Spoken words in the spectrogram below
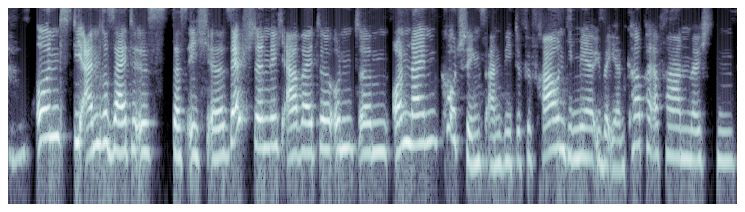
mhm. und die andere Seite ist, dass ich äh, selbstständig arbeite und ähm, Online-Coachings anbiete für Frauen, die mehr über ihren Körper erfahren möchten.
